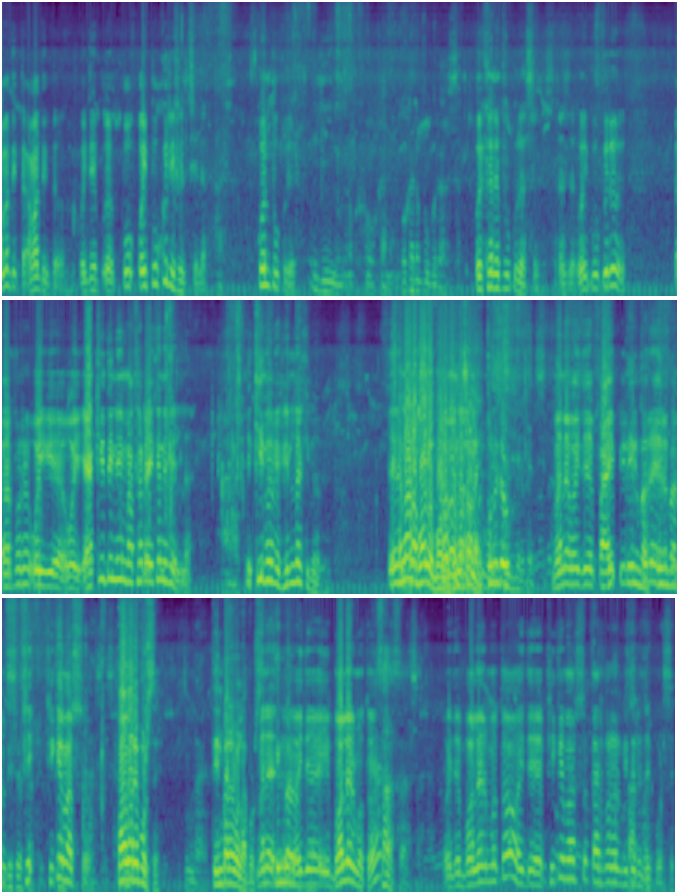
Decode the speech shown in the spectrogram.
আমার দিকটা আমার দিকটা ওই যে ওই পুকুরে ফেলছিল কোন পুকুরে? ওখানে ওখানে পুকুর আছে। ওইখানে পুকুর আছে। আচ্ছা ওই পুকুরে তারপরে ওই ওই একই দিনে মাথাটা এখানে ফেললা? এ কীভাবে ফেললা কীভাবে? না না বলো বলো সমস্যা নাই। মানে ওই যে পাইপের ভিতরে এরকম ফিকে মারছো? কয়বারে পড়ছে? তিনবারের বেলা পড়ছে। মানে ওই যে বলের মতো? হ্যাঁ? স্যার স্যার স্যার ওই যে বলের মতো ওই যে ফিকে মারছো তারপর ওর ভিতরে যে পড়ছে।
